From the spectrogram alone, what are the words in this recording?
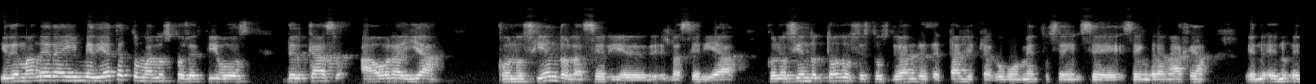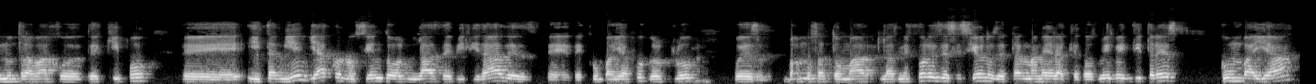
y de manera inmediata tomar los correctivos del caso. Ahora ya, conociendo la serie, la serie A, conociendo todos estos grandes detalles que algún momento se, se, se engranaja en, en, un trabajo de equipo eh, y también ya conociendo las debilidades de, de Cumbaya Fútbol Club, pues vamos a tomar las mejores decisiones de tal manera que 2023 Cumbaya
